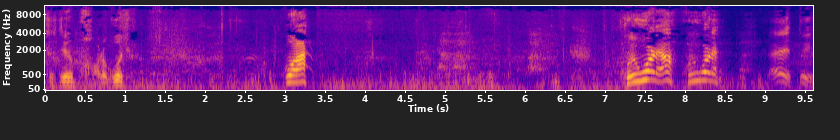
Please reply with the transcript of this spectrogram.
直接跑着过去了，过来。回窝里啊，回窝里。哎，对。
